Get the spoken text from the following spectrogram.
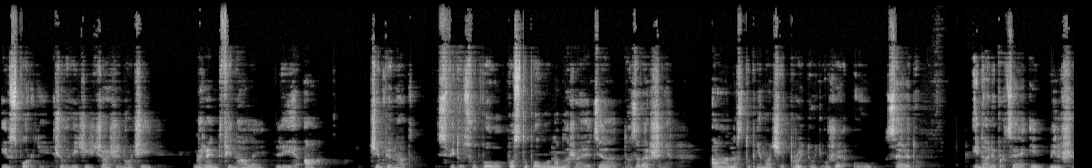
І в спорті чоловічий час жіночий гранд-фінали Ліги А. Чемпіонат світу з футболу поступово наближається до завершення, а наступні матчі пройдуть уже у середу. І далі про це і більше.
